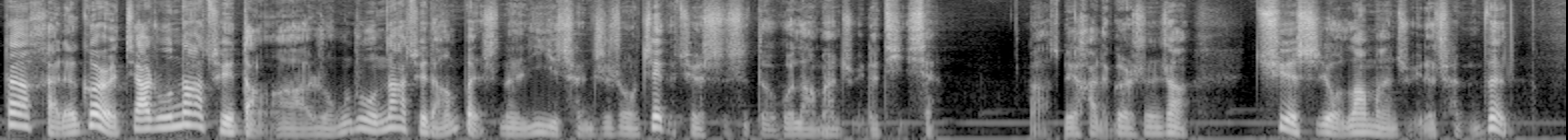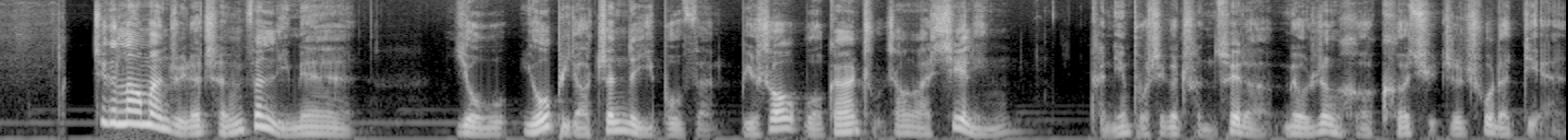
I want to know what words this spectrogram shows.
但海德格尔加入纳粹党啊，融入纳粹党本身的议程之中，这个确实是德国浪漫主义的体现啊。所以海德格尔身上确实有浪漫主义的成分。这个浪漫主义的成分里面有有比较真的一部分，比如说我刚才主张啊，谢林肯定不是一个纯粹的没有任何可取之处的点。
